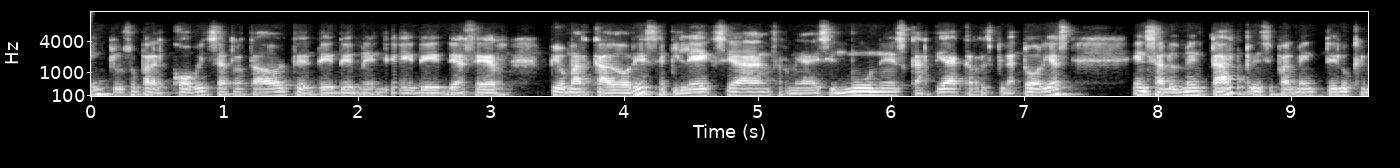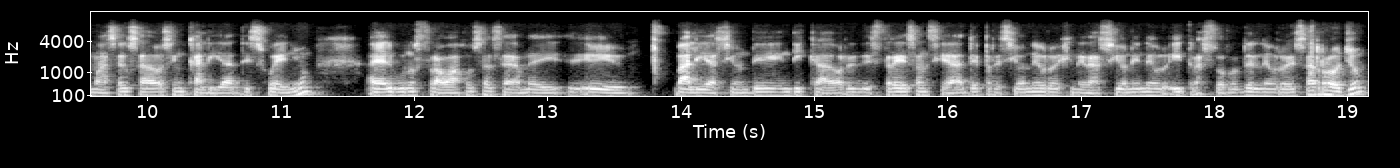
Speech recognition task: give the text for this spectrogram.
incluso para el COVID se ha tratado de, de, de, hacer biomarcadores, epilepsia, enfermedades inmunes, cardíacas, respiratorias, en salud mental, principalmente lo que más se ha usado es en calidad de sueño. Hay algunos trabajos hacia eh, validación de indicadores de estrés, ansiedad, depresión, neurodegeneración y, y trastornos del neurodesarrollo.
